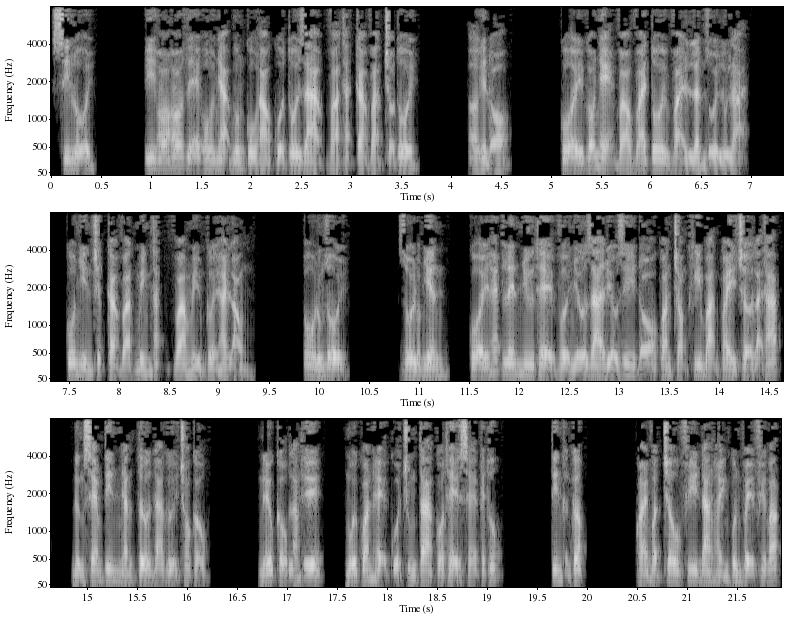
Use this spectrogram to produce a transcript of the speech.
xin lỗi. Y ho ho dễ ổ nhạ buông cổ áo của tôi ra và thắt cả vạt cho tôi. Ở yên đó, cô ấy gõ nhẹ vào vai tôi vài lần rồi lùi lại. Cô nhìn chiếc cả vạt mình thắt và mỉm cười hài lòng. Ô, đúng rồi. Rồi đột nhiên, cô ấy hét lên như thể vừa nhớ ra điều gì đó quan trọng khi bạn quay trở lại tháp. Đừng xem tin nhắn tớ đã gửi cho cậu nếu cậu làm thế, mối quan hệ của chúng ta có thể sẽ kết thúc. Tin khẩn cấp. Quái vật châu phi đang hành quân về phía bắc.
